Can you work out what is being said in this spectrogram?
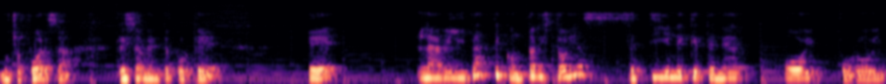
mucha fuerza precisamente porque eh, la habilidad de contar historias se tiene que tener hoy por hoy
